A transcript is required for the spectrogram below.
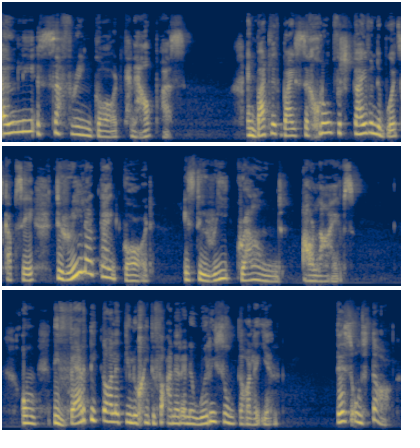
only a suffering God can help us. En Butler by se grondverskuivende boodskap sê to relocate God is to reground our lives. Om die vertikale teologie te verander in 'n horisontale een. Dis ons taak.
